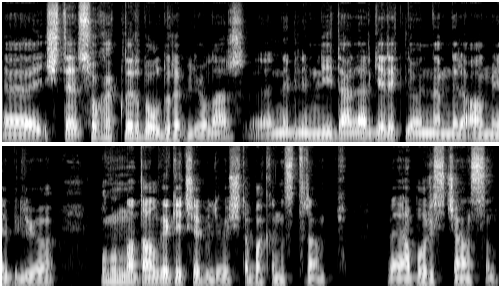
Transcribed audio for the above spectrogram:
E, işte sokakları doldurabiliyorlar. E, ne bileyim liderler gerekli önlemleri almayabiliyor. Bununla dalga geçebiliyor. İşte Bakanız Trump veya Boris Johnson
